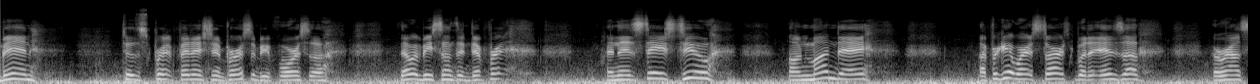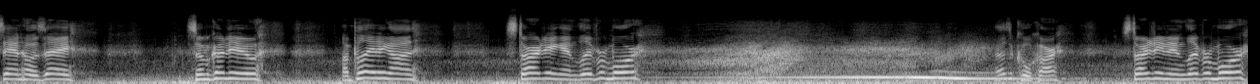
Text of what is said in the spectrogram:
been to the sprint finish in person before. So that would be something different. And then stage two on Monday, I forget where it starts, but it ends up around San Jose. So I'm going to, I'm planning on starting in Livermore. That's a cool car. Starting in Livermore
